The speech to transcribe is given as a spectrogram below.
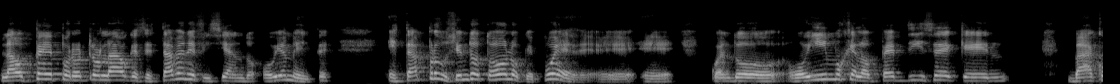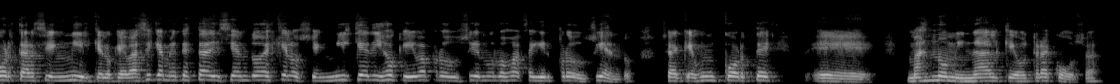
La OPEP, por otro lado, que se está beneficiando, obviamente, está produciendo todo lo que puede. Eh, eh, cuando oímos que la OPEP dice que va a cortar 100 mil, que lo que básicamente está diciendo es que los 100 mil que dijo que iba a producir no los va a seguir produciendo. O sea que es un corte eh, más nominal que otra cosa.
